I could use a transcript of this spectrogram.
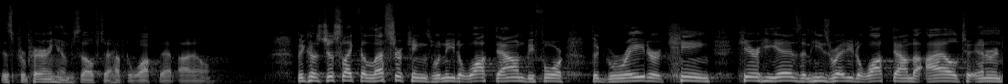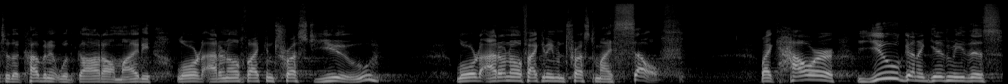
is preparing himself to have to walk that aisle. Because just like the lesser kings would need to walk down before the greater king, here he is, and he's ready to walk down the aisle to enter into the covenant with God Almighty. Lord, I don't know if I can trust you. Lord, I don't know if I can even trust myself. Like, how are you going to give me this,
